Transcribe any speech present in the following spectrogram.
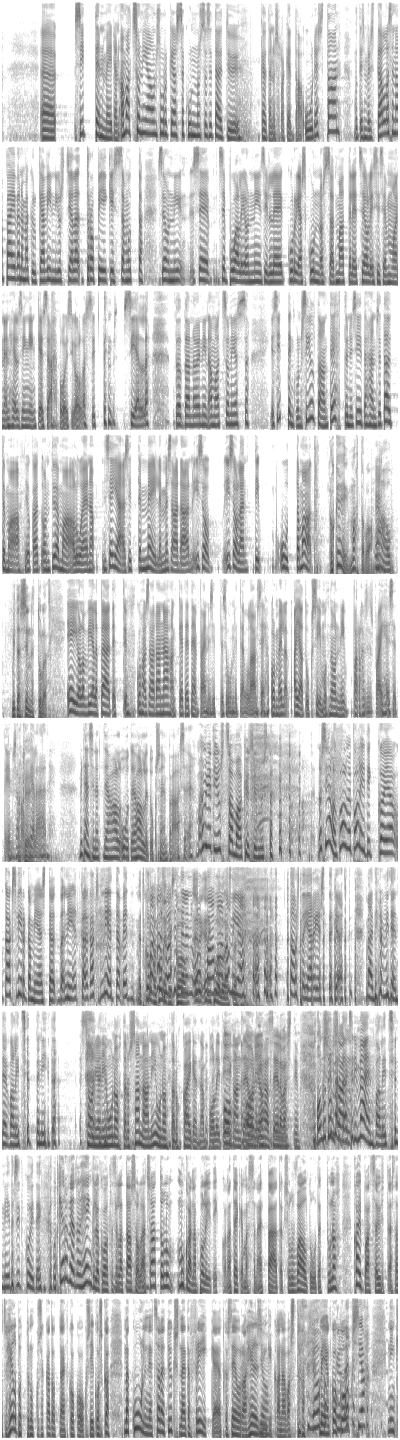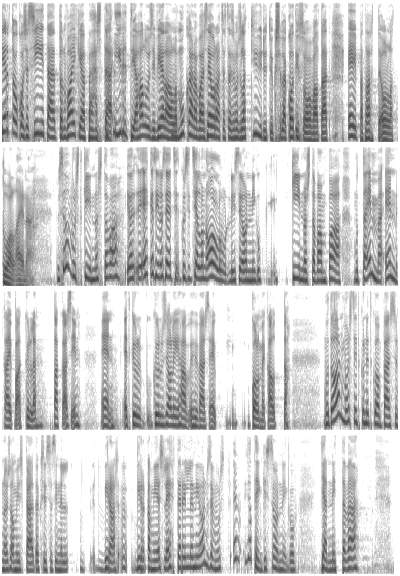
Sitten meidän Amazonia on surkeassa kunnossa, se täytyy käytännössä rakentaa uudestaan. Mutta esimerkiksi tällaisena päivänä mä kyllä kävin just siellä tropiikissa, mutta se, on niin, se, se puoli on niin sille kurjas kunnossa, että mä ajattelin, että se olisi semmoinen Helsingin kesä voisi olla sitten siellä tota noin, niin Amazoniassa. Ja sitten kun silta on tehty, niin siitähän se täyttömaa, joka on työmaa-alueena, niin se jää sitten meille. Me saadaan iso, iso läntti uutta maata. Okei, mahtavaa. Wow. Mitäs sinne tulee? Ei olla vielä päätetty. Kunhan saadaan nämä hankkeet eteenpäin, niin sitten suunnitellaan se. On meillä ajatuksia, mutta ne on niin varhaisessa vaiheessa, että en sano Okei. vielä ääneen. Miten sinne teidän uuteen hallitukseen pääsee? Mä mietin just samaa kysymystä. No siellä on kolme poliitikkoa ja kaksi virkamiestä. Niin, et, ka- kaksi, niin että, et, Et kolme mä, mä poliitikkoa suosittelen eri- eri omia taustajärjestöjä. Et mä en tiedä, miten te valitsette niitä. Se on jo niin unohtanut, Sanna on niin unohtanut kaiken tämän politiikan on, teon on jo. ihan selvästi. Mutta Onko sun ymmärtääkseni mä en valitse niitä sitten kuitenkaan. Mutta kerro vielä tuon henkilökohtaisella tasolla, että sä oot ollut mukana poliitikkona tekemässä näitä päätöksiä, ollut valtuutettuna. Kaipaat sä yhtään sitä? Oot sä helpottunut, kun sä katsot näitä kokouksia? Koska mä kuulin, että sä olet yksi näitä friikkejä, jotka seuraa Helsinki-kanavasta Joo, meidän kyllä. kokouksia. Niin kertooko se siitä, että on vaikea päästää irti ja haluaisi vielä olla mukana vai seuraat sä sitä semmoisella tyydytyksellä kotisohvalta, että eipä tarvitse olla tuolla enää? No se on musta kiinnostavaa. Ja ehkä siinä on se, että kun sit siellä on ollut, niin se on niinku kiinnostavampaa. Mutta en, mä, en kaipaa kyllä takaisin. En. Et kyllä, kyllä se oli ihan hyvä se kolme kautta. Mutta on musta sit, kun nyt kun on päässyt noissa omissa päätöksissä sinne vira, virkamieslehterille, niin on se musta, en- jotenkin se on niinku jännittävää.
